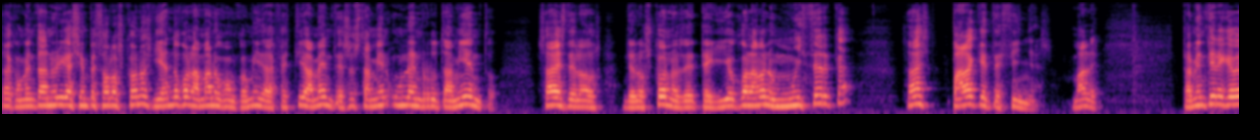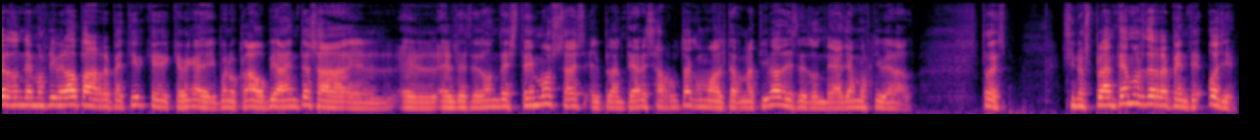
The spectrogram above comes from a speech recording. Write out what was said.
O sea, comenta Nuri que así empezó los conos guiando con la mano con comida. Efectivamente, eso es también un enrutamiento, ¿sabes? De los, de los conos, te guío con la mano muy cerca, ¿sabes? Para que te ciñas, ¿vale? También tiene que ver dónde hemos liberado para repetir que, que venga y bueno, claro, obviamente, o sea, el, el- el desde donde estemos, ¿sabes? El plantear esa ruta como alternativa desde donde hayamos liberado. Entonces, si nos planteamos de repente, oye,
